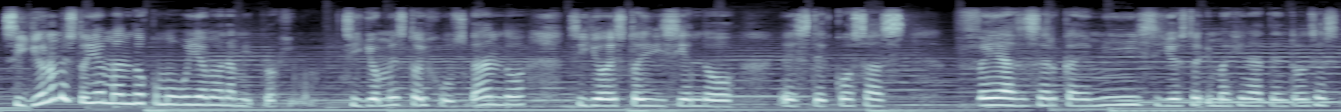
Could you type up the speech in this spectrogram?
si yo no me estoy amando, ¿cómo voy a amar a mi prójimo? Si yo me estoy juzgando, si yo estoy diciendo este cosas feas acerca de mí, si yo estoy, imagínate entonces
